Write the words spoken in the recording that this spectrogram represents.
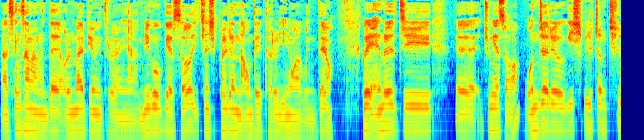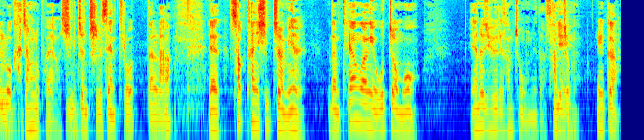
아, 생산하는데 얼마의 비용이 들어가느냐. 미국에서 2018년 나온 데이터를 인용하고 있는데요. 그 에너지 에, 중에서 원자력이 11.7로 가장 높아요. 12.7센트로 달러. 예, 석탄 10.1, 그다음 태양광이 5.5, 에너지 효율이 3.5입니다. 3.5. 예. 그러니까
